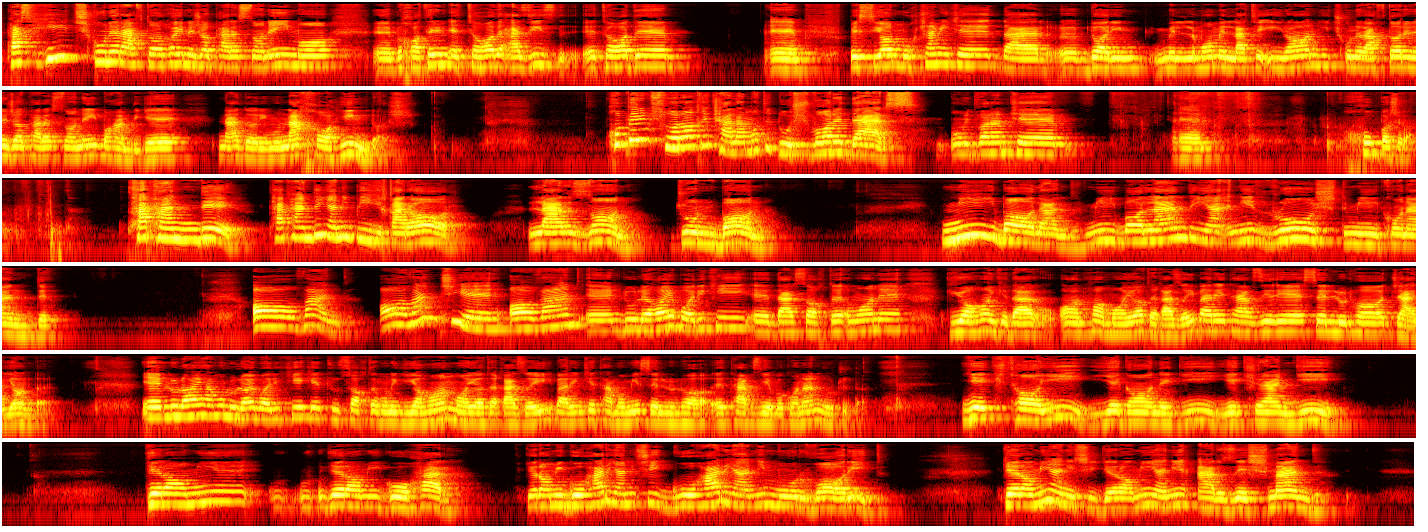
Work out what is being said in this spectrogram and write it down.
پس هیچ گونه رفتارهای نجات پرستانه ای ما به خاطر این اتحاد عزیز اتحاد بسیار محکمی که در داریم ما ملت ایران هیچ گونه رفتار نجات پرستانه ای با همدیگه نداریم و نخواهیم داشت. خب بریم سراغ کلمات دشوار درس. امیدوارم که خوب باشه با. تپنده. تپنده یعنی بیقرار لرزان جنبان. میبالند. میبالند یعنی رشد می‌کنند. آوند. آوند چیه؟ آوند لوله های باریکی در ساختمان گیاهان که در آنها مایات غذایی برای تغذیه سلول ها جریان داره. لوله های همون لوله های باریکیه که تو ساختمان گیاهان مایات غذایی برای اینکه تمامی سلول ها تغذیه بکنن وجود داره. یکتایی یگانگی یکرنگی. گرامی گرامی گوهر. گرامی گوهر یعنی چی؟ گوهر یعنی مروارید. گرامی یعنی چی؟ گرامی یعنی ارزشمند.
